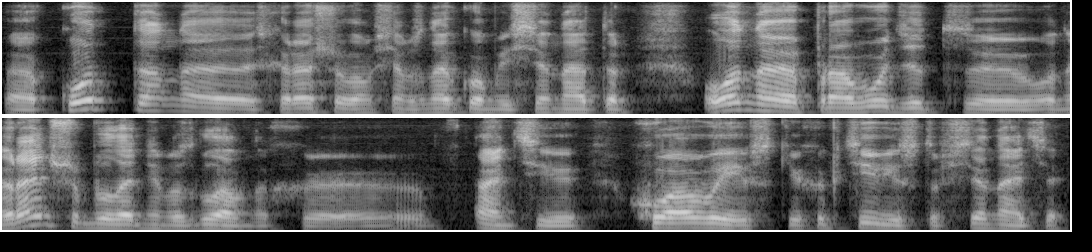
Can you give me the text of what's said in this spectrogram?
Коттон, э, хорошо вам всем знакомый сенатор, он э, проводит, он и раньше был одним из главных анти-хуавеевских активистов в Сенате,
